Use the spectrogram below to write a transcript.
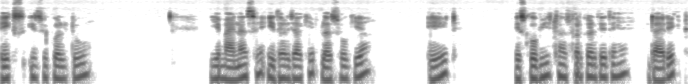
एक्स इज़ इक्वल टू, ये माइनस है, इधर जाके प्लस हो गया, एट, इसको भी ट्रांसफ़र कर देते हैं, डायरेक्ट,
